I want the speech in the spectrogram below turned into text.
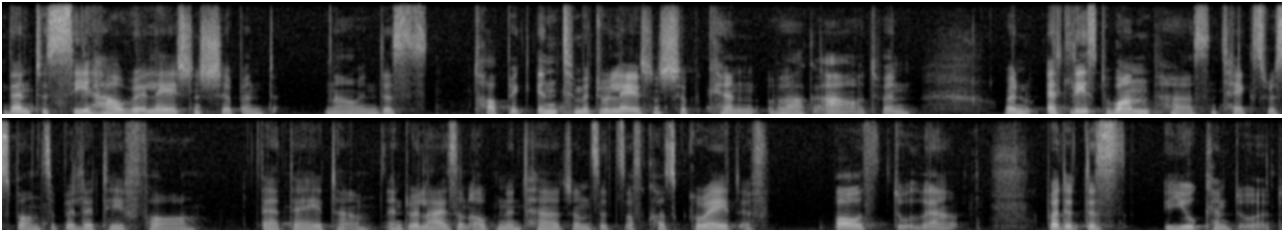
then to see how relationship, and now in this topic, intimate relationship can work out when, when at least one person takes responsibility for their data and relies on open intelligence. It's of course great if both do that, but it is you can do it.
